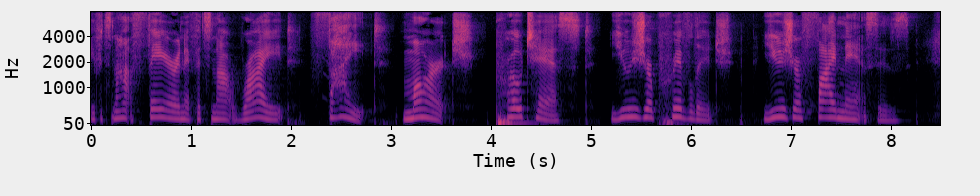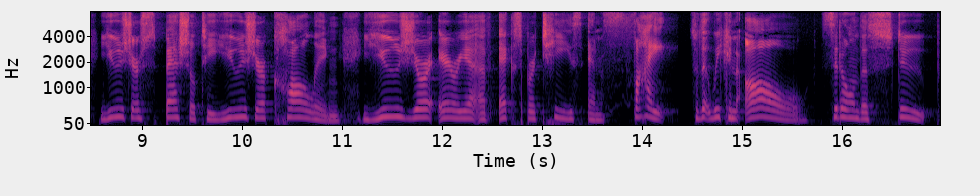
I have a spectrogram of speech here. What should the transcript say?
If it's not fair and if it's not right, fight, march, protest, use your privilege, use your finances, Use your specialty, use your calling, use your area of expertise and fight so that we can all sit on the stoop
